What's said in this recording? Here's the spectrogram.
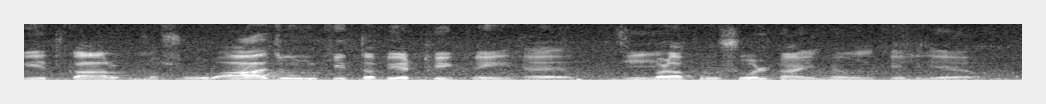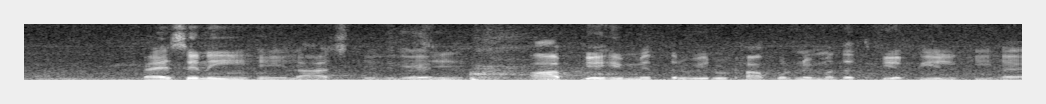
गीतकार मशहूर। आज उनकी तबीयत ठीक नहीं है। जी। बड़ा क्रूशल टाइम है उनके लिए। पैसे नहीं हैं इलाज के लिए। आपके ही मित्र वीरू ठाकुर ने मदद की अपील की है।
